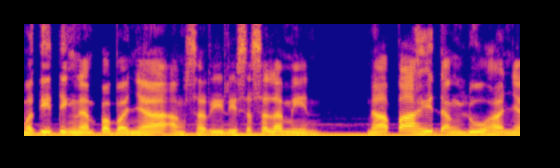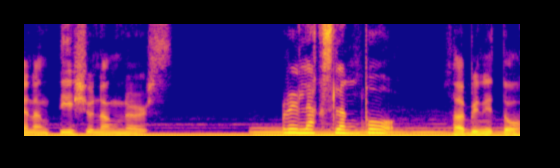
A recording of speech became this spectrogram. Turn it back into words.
Matitingnan pa ba niya ang sarili sa salamin? Napahid ang luha niya ng tissue ng nurse. Relax lang po. Sabi nito.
